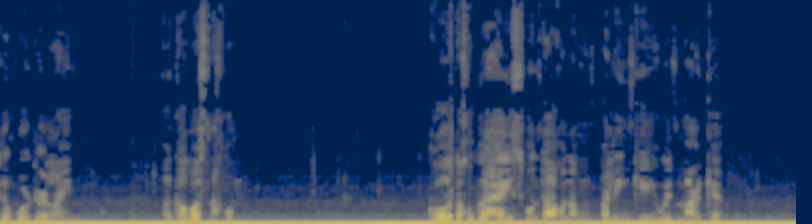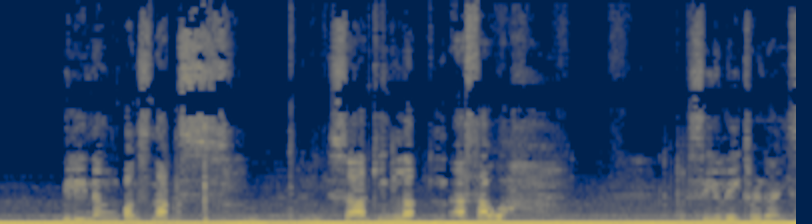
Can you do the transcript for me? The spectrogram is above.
gid ang borderline. Agawas na ko. Go out ako guys. Punta ako ng palengke with market. Bili ng pang snacks sa aking asawa. See you later guys.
